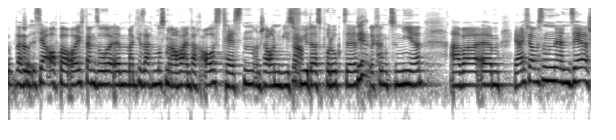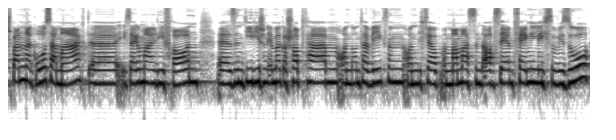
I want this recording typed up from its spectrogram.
glaub, äh, ist ja auch bei euch dann so, äh, manche Sachen muss man auch einfach austesten und schauen, wie es ja. für das Produkt selbst ja. funktioniert. Aber ähm, ja, ich glaube, es ist ein, ein, sehr spannender, großer Markt. Äh, ich sage mal, die Frauen äh, sind die, die schon immer geshoppt haben und unterwegs sind. Und ich glaube, Mamas sind auch sehr empfänglich sowieso.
